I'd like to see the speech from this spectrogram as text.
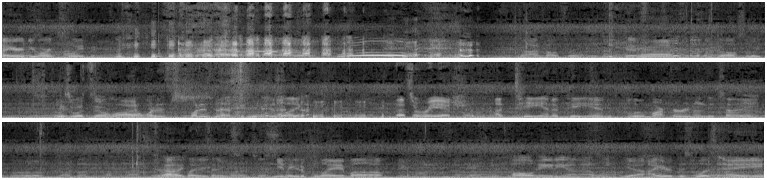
I heard you weren't sleeping. No, I fell asleep. Okay. You fell asleep. These woods don't lie. Oh, what is what is this? Just like That's a reish. a T and a P and blue marker written on each side? I don't Uh, play this anymore. You need to blame uh, Paul Haney on that one. Yeah, I heard this was a, a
